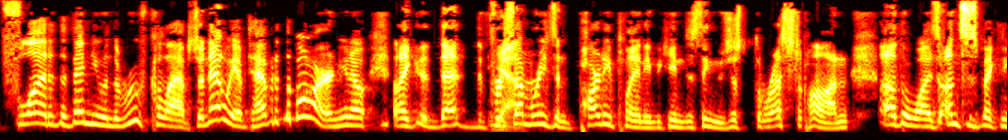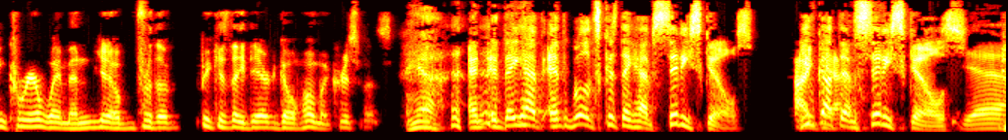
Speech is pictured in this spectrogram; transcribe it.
flood at the venue and the roof collapsed. So now we have to have it in the barn, you know, like that for Yeah. some reason party planning became this thing that was just thrust upon otherwise unsuspecting career women, you know, for the, because they dared go home at Christmas. Yeah, and, and they have, and well, it's because they have city skills. I You've got them city skills. Yeah.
